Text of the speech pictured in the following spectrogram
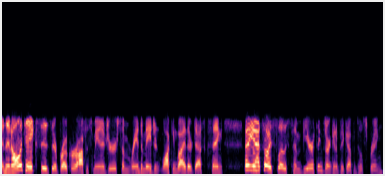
And then all it takes is their broker, office manager, some random agent walking by their desk saying, "Oh yeah, it's always slow this time of year. Things aren't going to pick up until spring."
